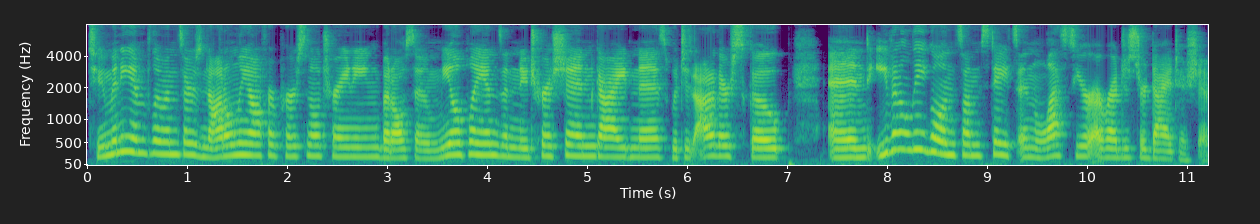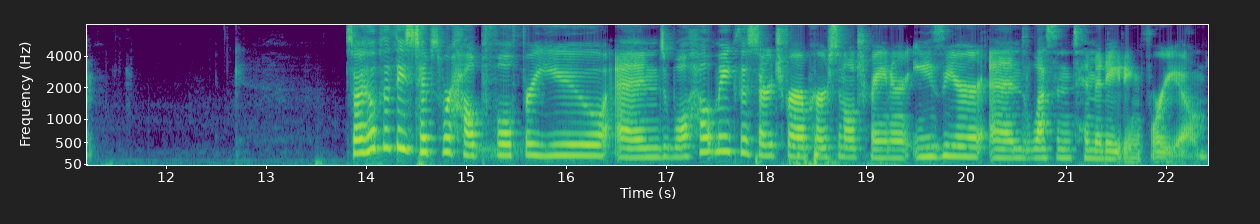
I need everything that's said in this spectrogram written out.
Too many influencers not only offer personal training, but also meal plans and nutrition guidance, which is out of their scope and even illegal in some states unless you're a registered dietitian. So, I hope that these tips were helpful for you and will help make the search for a personal trainer easier and less intimidating for you.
